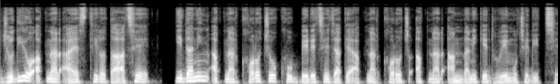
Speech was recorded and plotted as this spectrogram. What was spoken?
যদিও আপনার আয়স্থিরতা আছে ইদানিং আপনার খরচও খুব বেড়েছে যাতে আপনার খরচ আপনার আমদানিকে ধুয়ে মুছে দিচ্ছে।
